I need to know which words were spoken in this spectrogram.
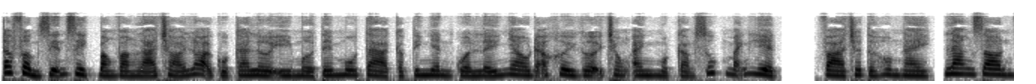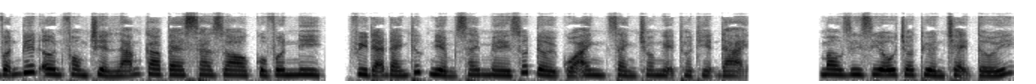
Tác phẩm diễn dịch bằng vàng lá trói lọi của Kalei MT mô tả cặp tinh nhân quấn lấy nhau đã khơi gợi trong anh một cảm xúc mãnh liệt và cho tới hôm nay, Lang John vẫn biết ơn phòng triển lãm Cape Sazo của Verni vì đã đánh thức niềm say mê suốt đời của anh dành cho nghệ thuật hiện đại. Mauricio cho thuyền chạy tới,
